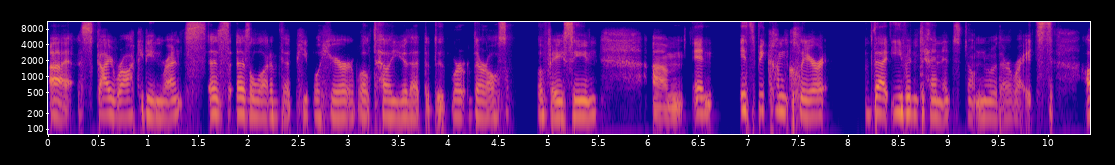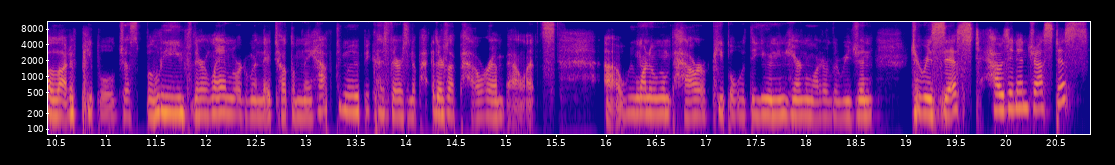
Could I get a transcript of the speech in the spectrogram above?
uh, skyrocketing rents, as, as a lot of the people here will tell you that they're also facing. Um, and it's become clear that even tenants don't know their rights. A lot of people just believe their landlord when they tell them they have to move because there's, an, there's a power imbalance. Uh, we want to empower people with the union here in Waterloo Region to resist housing injustice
